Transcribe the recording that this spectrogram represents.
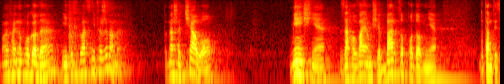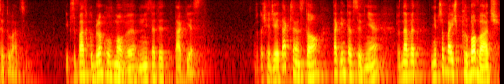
mamy fajną pogodę i tej sytuacji nie przeżywamy. To nasze ciało, mięśnie zachowają się bardzo podobnie do tamtej sytuacji. I w przypadku bloków mowy, niestety tak jest. Że to się dzieje tak często, tak intensywnie, że nawet nie trzeba iść próbować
